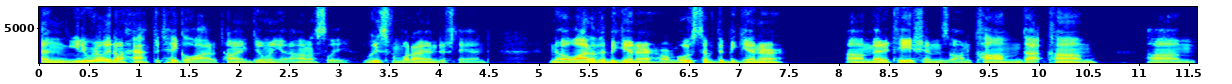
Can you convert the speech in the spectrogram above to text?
and you really don't have to take a lot of time doing it, honestly, at least from what I understand. You know, a lot of the beginner or most of the beginner um, meditations on calm.com um,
